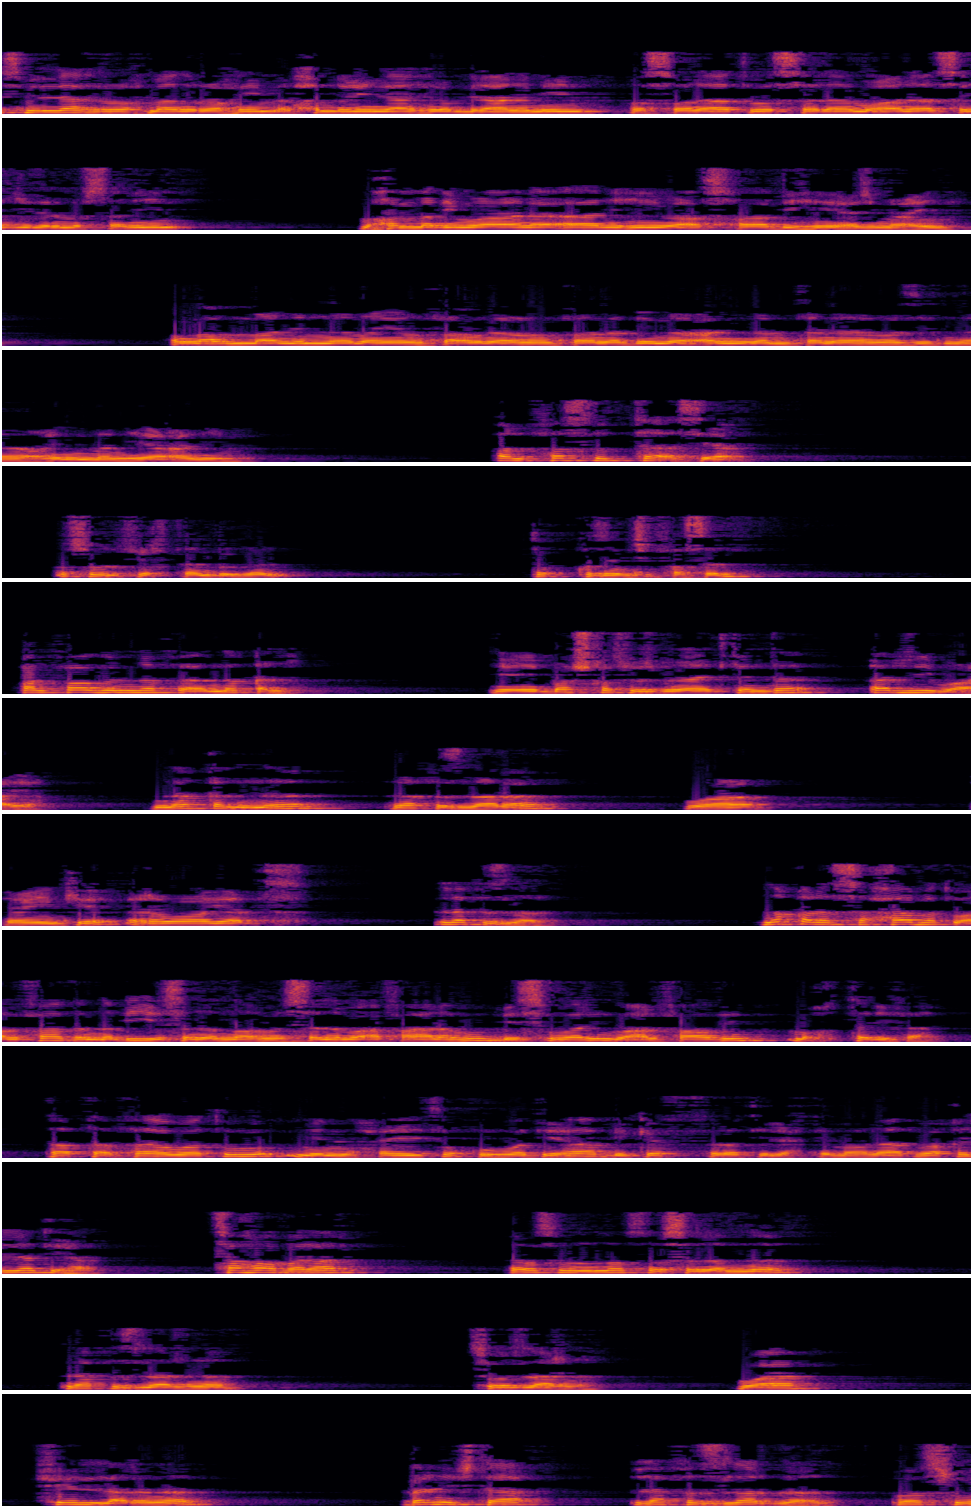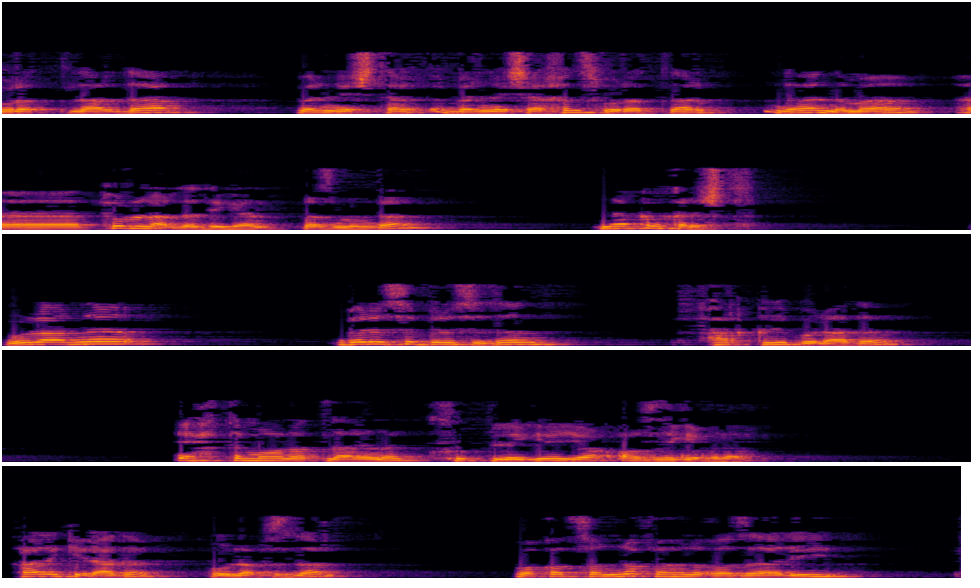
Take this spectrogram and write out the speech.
بسم الله الرحمن الرحيم. الحمد لله رب العالمين والصلاة والسلام على سيد المرسلين محمد وعلى آله وأصحابه أجمعين. اللهم علمنا ما ينفعنا وانفعنا بما علمتنا وزدنا علما يا عليم. الفصل التاسع أصول فقه بغن تقزنش فصل. ألفاظ النقل يعني so'z bilan aytganda الرواية naqlni lafzlari va yoyinki rivoyat lafzlari. نقل الصحابة ألفاظ النبي صلى الله عليه وسلم وأفعاله بصور وألفاظ مختلفة تتفاوت من حيث قوتها بكثرة الاحتمالات وقلتها صحابة رسول الله صلى الله عليه وسلم lafzlarini so'zlarini va fe'llarini bir nechta lafzlar bilan va suratlarda bir nechta bir necha xil suratlarda nima turlarda degan mazmunda naql qilishdi bularni birisi birisidan farqli bo'ladi ehtimolotlarini ko'pligi yo ozligi bilan hali keladi bu lafzlar وقد صنفها الغزالي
